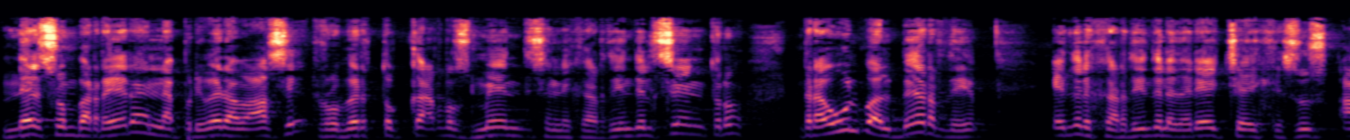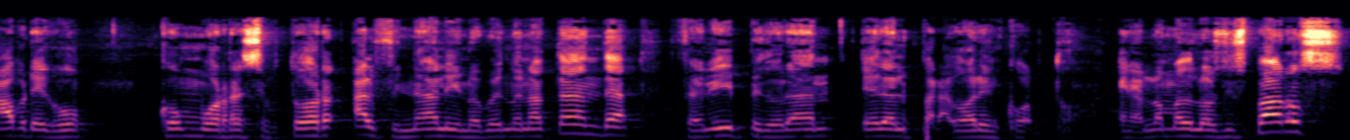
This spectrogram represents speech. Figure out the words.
Nelson Barrera en la primera base, Roberto Carlos Méndez en el jardín del centro, Raúl Valverde en el jardín de la derecha y Jesús Ábrego como receptor al final y noveno en la tanda. Felipe Durán era el parador en corto. En la loma de los disparos,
